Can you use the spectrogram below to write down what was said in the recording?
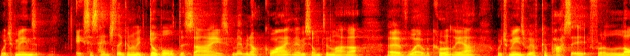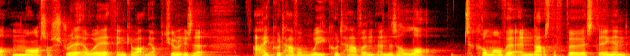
which means it's essentially going to be double the size maybe not quite maybe something like that of where we're currently at which means we have capacity for a lot more. So straight away think about the opportunities that I could have and we could have and, and there's a lot to come of it and that's the first thing and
